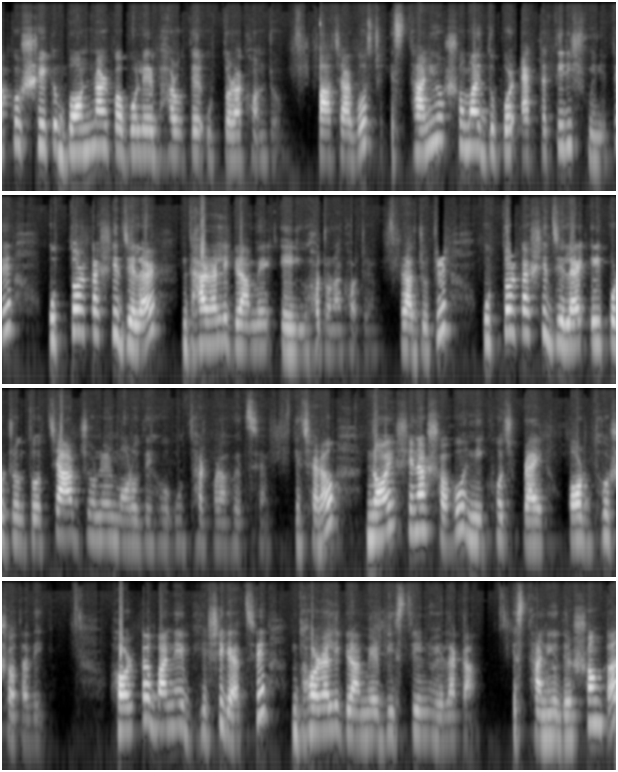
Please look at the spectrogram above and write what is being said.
আকস্মিক বন্যার কবলে ভারতের উত্তরাখণ্ড। পাঁচ আগস্ট, স্থানীয় সময় দুপুর একটা তিরিশ মিনিটে উত্তরকাশী জেলার ধারালি গ্রামে এই ঘটনা ঘটে। রাজ্যটির উত্তরকাশী জেলায় এই পর্যন্ত চার জনের মরদেহ উদ্ধার করা হয়েছে। এছাড়াও নয় সেনা সহ নিখোঁজ প্রায় অর্ধ শতাধিক। হরকা বানে ভেসে গেছে ধরালি গ্রামের বিস্তীর্ণ এলাকা। স্থানীয়দের সংখ্যা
